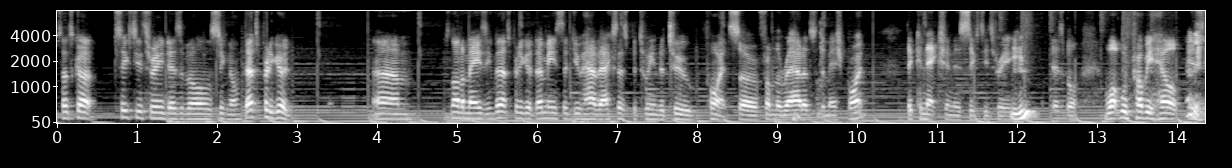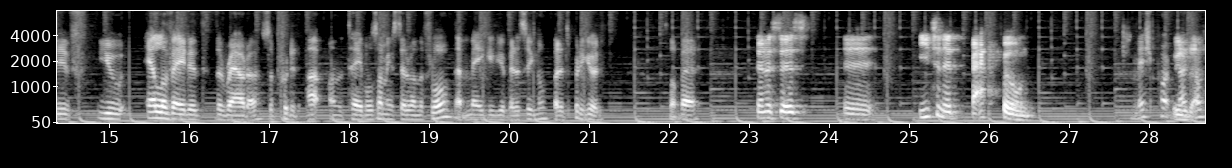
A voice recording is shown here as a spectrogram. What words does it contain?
So it's got 63 decibel signal. That's pretty good. Um, it's not amazing, but that's pretty good. That means that you have access between the two points. So from the router to the mesh point, the connection is 63 Mhm. decibel. What would probably help is if you elevated the router, so put it up on the table something instead of on the floor. That may give you a better signal, but it's pretty good. It's not bad. Then it says uh, Ethernet backbone. Mesh point. Back- I'm.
